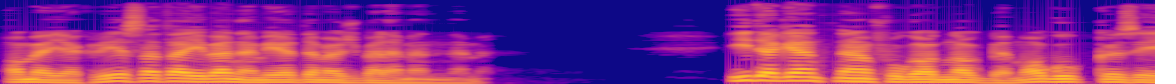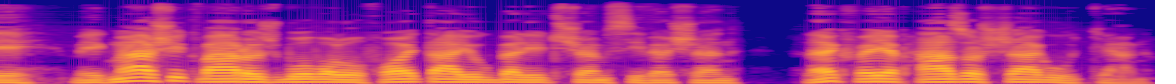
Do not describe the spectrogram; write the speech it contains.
amelyek részleteiben nem érdemes belemennem. Idegent nem fogadnak be maguk közé, még másik városból való fajtájuk belit sem szívesen, legfeljebb házasság útján.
